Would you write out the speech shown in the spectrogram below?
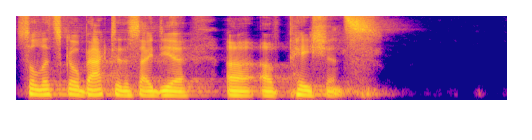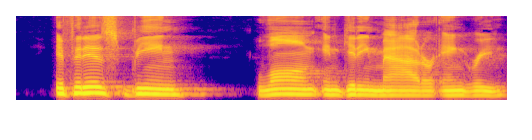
So let's go back to this idea uh, of patience. If it is being long in getting mad or angry.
